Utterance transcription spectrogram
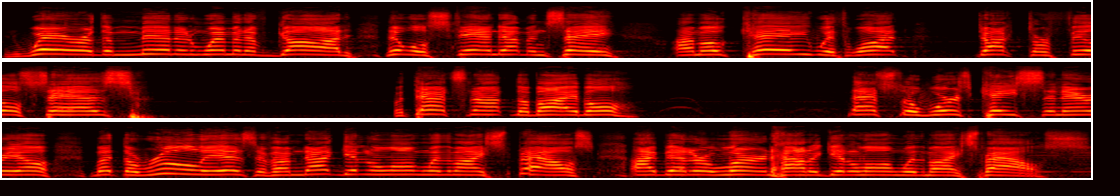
And where are the men and women of God that will stand up and say, I'm okay with what Dr. Phil says, but that's not the Bible? That's the worst case scenario. But the rule is if I'm not getting along with my spouse, I better learn how to get along with my spouse.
